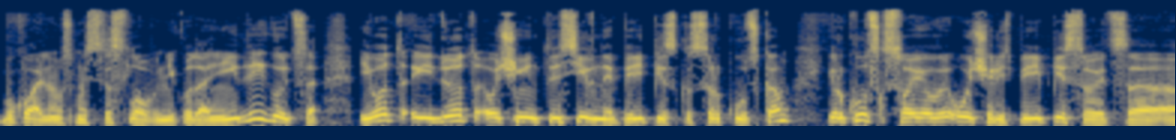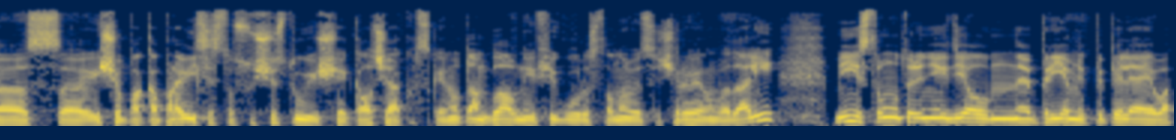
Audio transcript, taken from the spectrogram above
в буквальном смысле слова, никуда они не двигаются. И вот идет очень интенсивная переписка с Иркутском. Иркутск, в свою очередь, переписывается э, с еще пока правительство существующее, Колчаковское, но там главные фигуры становятся Червен Водолей, министр внутренних дел, преемник Пепеляева.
